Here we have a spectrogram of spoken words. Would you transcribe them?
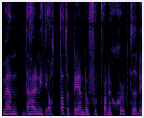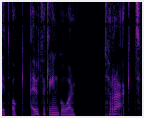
Men det här är 98 typ, det är ändå fortfarande sjukt tidigt och utvecklingen går trögt.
